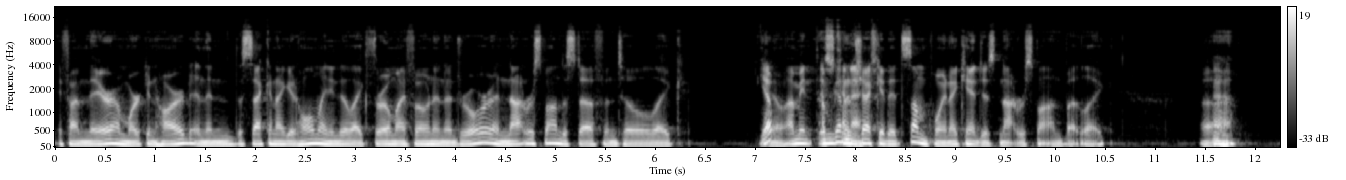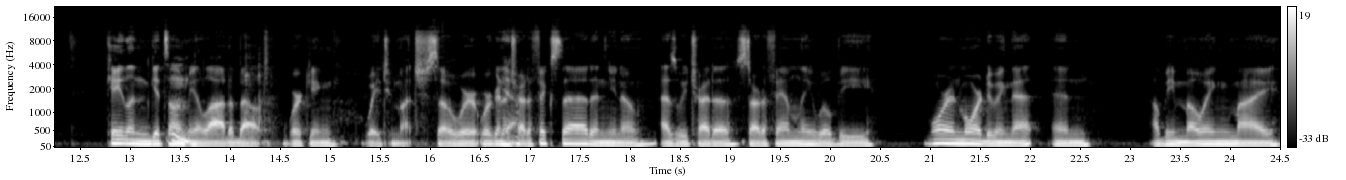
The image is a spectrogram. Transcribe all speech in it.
if I'm there, I'm working hard, and then the second I get home, I need to like throw my phone in a drawer and not respond to stuff until like, Yep. you know, I mean, I'm gonna check it at some point. I can't just not respond, but like, uh, Yeah. Caitlin gets on me a lot about working way too much. So we're we're going to Yeah. try to fix that, and you know, as we try to start a family, we'll be more and more doing that, and I'll be mowing my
